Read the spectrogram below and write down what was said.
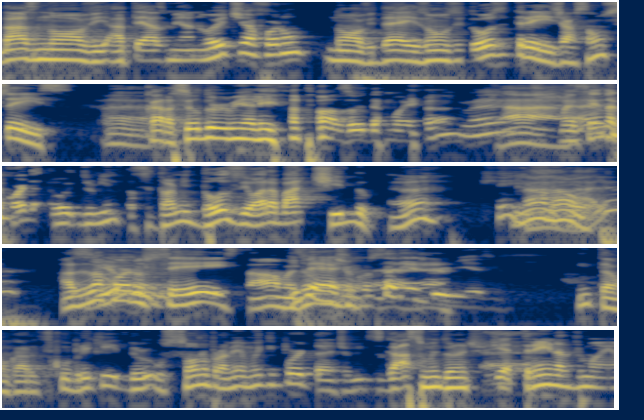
das 9 até as meia-noite já foram 9, 10, 11, 12, 3. Já são 6. É. Cara, se eu dormir ali até as 8 da manhã, velho. Cara, Mas você ainda acorda, dormindo, você dorme 12 horas batido. Hã? Que Não, não. Caralho. Às vezes eu acordo 6 e tal, mas. Inveja, eu eu, gostaria de dormir. assim. Então, cara, descobri que o sono pra mim é muito importante. Eu me desgasto muito durante o dia. Treina de manhã,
